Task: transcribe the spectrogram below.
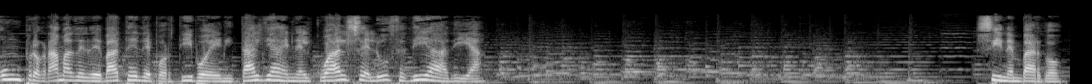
un programa de debate deportivo en Italia en el cual se luce día a día. Sin embargo,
